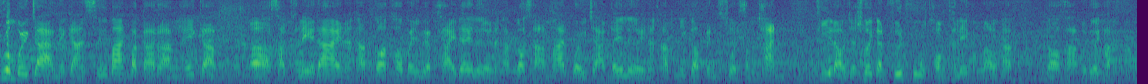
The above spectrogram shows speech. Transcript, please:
ร่วมบริจาคในการซื้อบ้านปะการังให้กับ สัตว์ทะเลได้นะครับ ก็เข้าไปในเว็บไซต์ได้เลยนะครับ ก็สามารถบริจาคได้เลยนะครับ นี่ก็เป็นส่วนสำคัญที่เราจะช่วยกันฟื้นฟูท้องทะเลของเราครับ ก็ฝากไว้ด้วยครับ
